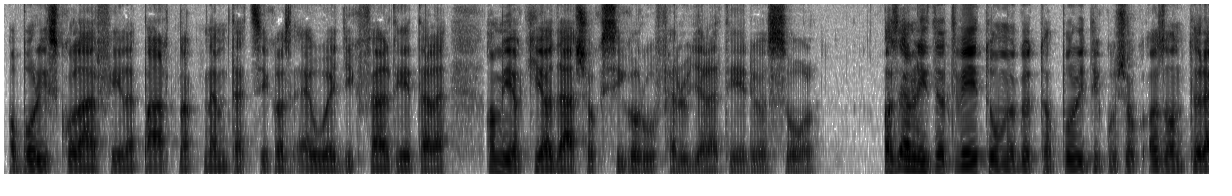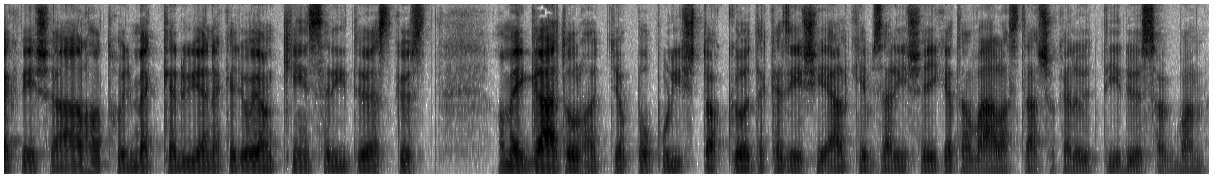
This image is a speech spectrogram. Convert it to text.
a Boris Kolár pártnak nem tetszik az EU egyik feltétele, ami a kiadások szigorú felügyeletéről szól. Az említett vétó mögött a politikusok azon törekvése állhat, hogy megkerüljenek egy olyan kényszerítő eszközt, amely gátolhatja populista költekezési elképzeléseiket a választások előtti időszakban.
